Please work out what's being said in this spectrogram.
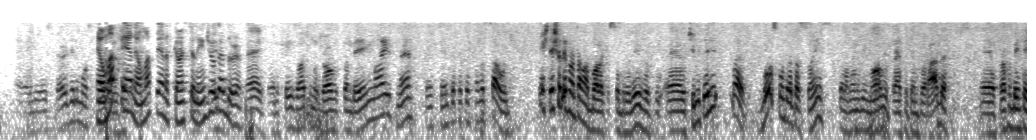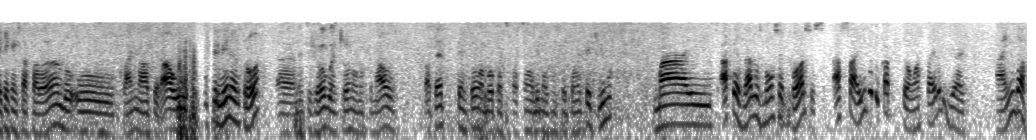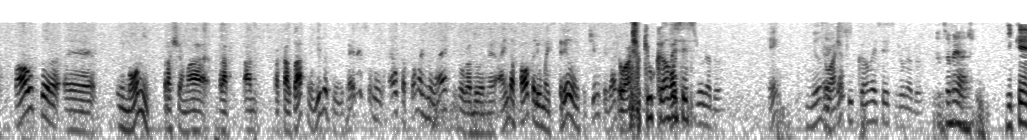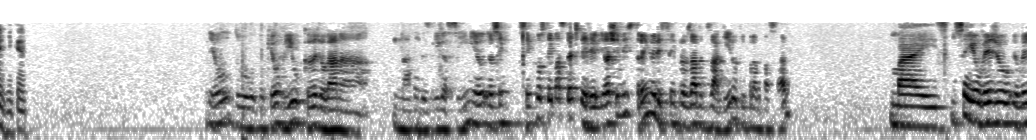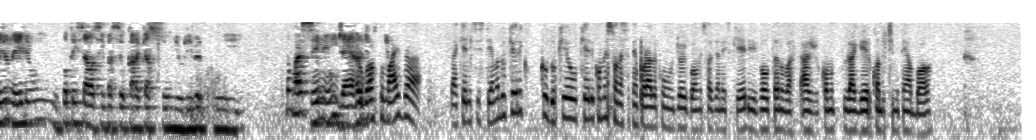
o Sturridge, ele mostrou... É uma ele pena, é uma pena, porque é um excelente jogador. É, então ele fez ótimos jogos também, mas, né, tem sempre essa questão da saúde. Gente, deixa eu levantar uma bola aqui sobre o Liverpool. É, o time teve ué, boas contratações, pelo menos em nome, para essa temporada. É, o próprio Benteke que a gente está falando, o Klein na lateral, o, o Firmino entrou ah, nesse jogo, entrou no, no final, até tentou uma boa participação ali, mas não foi tão efetivo. Mas, apesar dos bons reforços, a saída do capitão, a saída do Gerd, ainda falta é, um nome para chamar, para casar com o Liverpool. O Henderson não é o capitão, mas não é esse jogador, né? Ainda falta ali uma estrela nesse time, vocês acham? Eu acho que o Khan vai ser esse jogador. Quem? Meu Eu Deus. acho que o Khan vai ser esse jogador. Eu também acho. He can, he can. Eu, do, do que eu vi o Khan jogar na, na Bundesliga assim, eu, eu sempre, sempre gostei bastante dele. Eu achei meio estranho ele ser improvisado de zagueiro na temporada passada. Mas, não sei, eu vejo, eu vejo nele um, um potencial assim para ser o cara que assume o Liverpool e não vai ser nenhum Gerrard. Eu gosto mais da, daquele sistema do que, ele, do que o que ele começou nessa temporada com o Joey Gomes fazendo a esquerda e voltando como zagueiro quando o time tem a bola.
